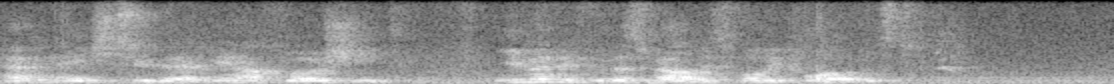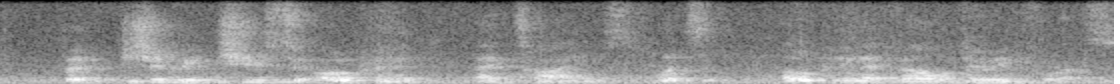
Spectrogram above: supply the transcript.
Having H2 there in our flow sheet, even if this valve is fully closed, but should we choose to open it at times, what's opening that valve doing for us?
